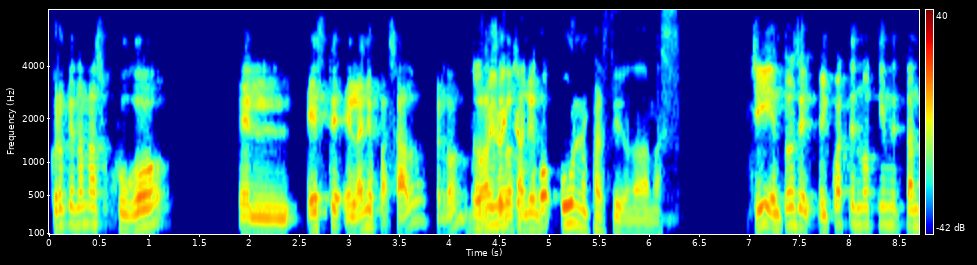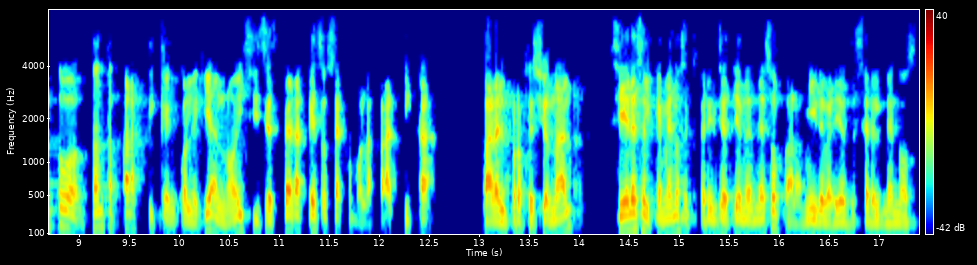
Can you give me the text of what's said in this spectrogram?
creo que nada más jugó el, este, el año pasado, perdón. 2020 hace dos un partido nada más. Sí, entonces el, cuate no tiene tanto, tanta práctica en colegial, ¿no? Y si se espera que eso sea como la práctica para el profesional, si eres el que menos experiencia tiene en eso, para mí deberías de ser el menos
